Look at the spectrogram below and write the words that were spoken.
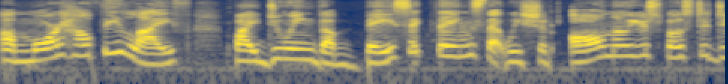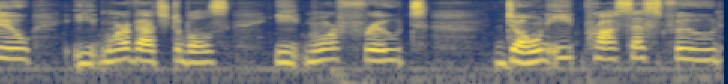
a more healthy life by doing the basic things that we should all know you're supposed to do eat more vegetables, eat more fruit don't eat processed food.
